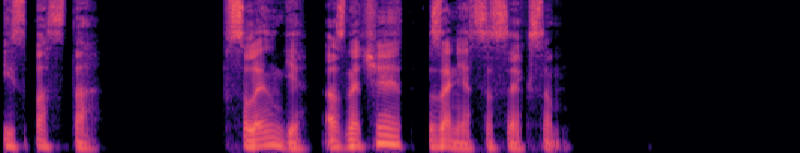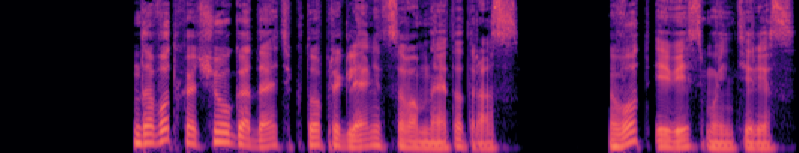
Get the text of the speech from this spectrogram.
из поста. В сленге означает заняться сексом. Да вот хочу угадать, кто приглянется вам на этот раз. Вот и весь мой интерес.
